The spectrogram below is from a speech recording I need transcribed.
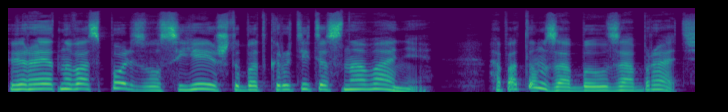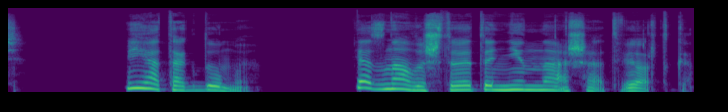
вероятно, воспользовался ею, чтобы открутить основание, а потом забыл забрать. Я так думаю. Я знала, что это не наша отвертка.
